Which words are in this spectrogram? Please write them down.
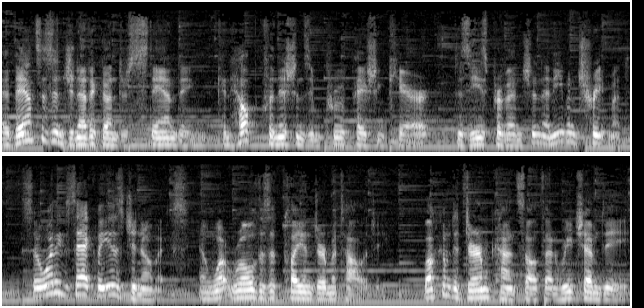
Advances in genetic understanding can help clinicians improve patient care, disease prevention, and even treatment. So, what exactly is genomics, and what role does it play in dermatology? Welcome to Derm Consult on ReachMD.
